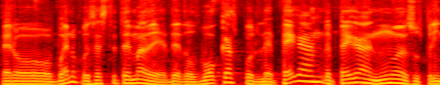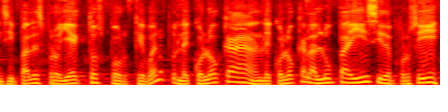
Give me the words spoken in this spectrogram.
pero bueno, pues este tema de, Dos Bocas, pues le pega, le pega en uno de sus principales proyectos porque, bueno, pues le coloca, le coloca la lupa ahí, si de por sí,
